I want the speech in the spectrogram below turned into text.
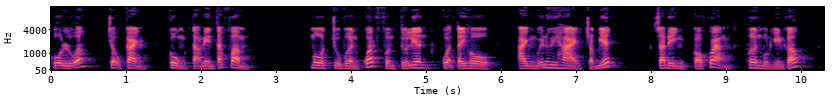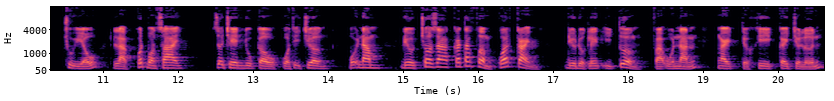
gỗ lũa, chậu cảnh cùng tạo nên tác phẩm. Một chủ vườn quất phường Tứ Liên, quận Tây Hồ, anh Nguyễn Huy Hải cho biết, gia đình có khoảng hơn 1.000 gốc, chủ yếu là quất bonsai. Dựa trên nhu cầu của thị trường, mỗi năm đều cho ra các tác phẩm quất cảnh đều được lên ý tưởng và uốn nắn ngay từ khi cây chưa lớn.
